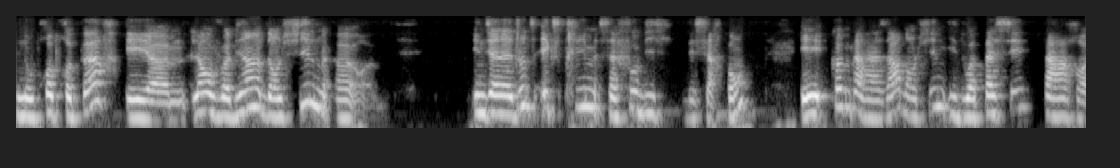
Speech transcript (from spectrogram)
nos propres peurs. Et là, on voit bien dans le film, Indiana Jones exprime sa phobie des serpents. Et comme par hasard, dans le film, il doit passer par,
